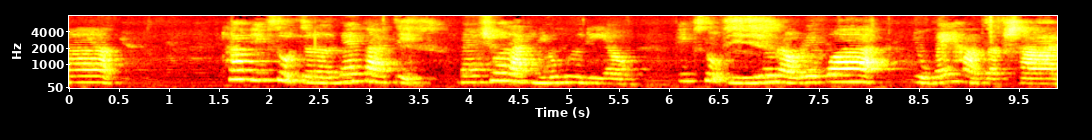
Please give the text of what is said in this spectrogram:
มาก ถ้าภิกษุเจริญเมตตาจิต แม้ชั่วลัดนิ้วมือเดียว ภิกษุนี้เราเรียกว่า อยู่ไม่ห่างจากฌาน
